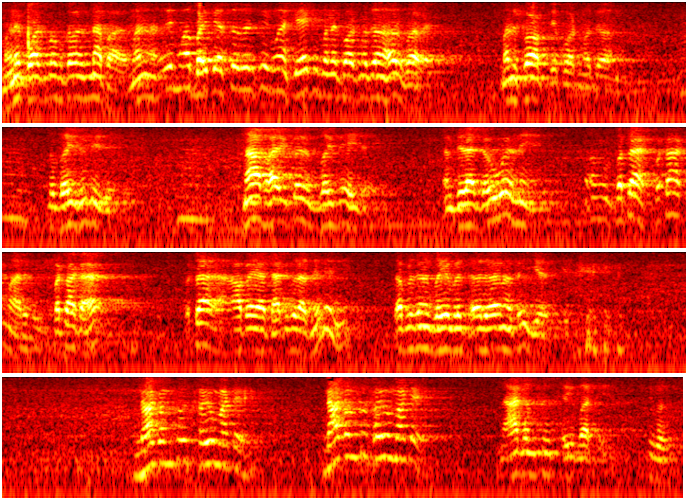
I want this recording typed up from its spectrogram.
મને- કોર્ટમાં જવાનું ના ભાવે. મને એ મને બેસતો છે કહે કે મને કોર્ટમાં જવાનું હર ભાવે. મને શોખ છે કોર્ટમાં જવાનું. તો ભાઈ છૂટી જાય. ના ભાઈ કયું ભાઈ થઈ જાય. અને જરા જવું હોય ને પટાક પટાક મારે ભાઈ. પટાક હા? પટાક આપણે આ ધાટી બધા નહીં ને આપણે ભાઈ થઈ ગયા ના ગમતું થયું માટે? ના ગમતું થયું માટે? ના ગમતું થયું માટે. શું કહ્યું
